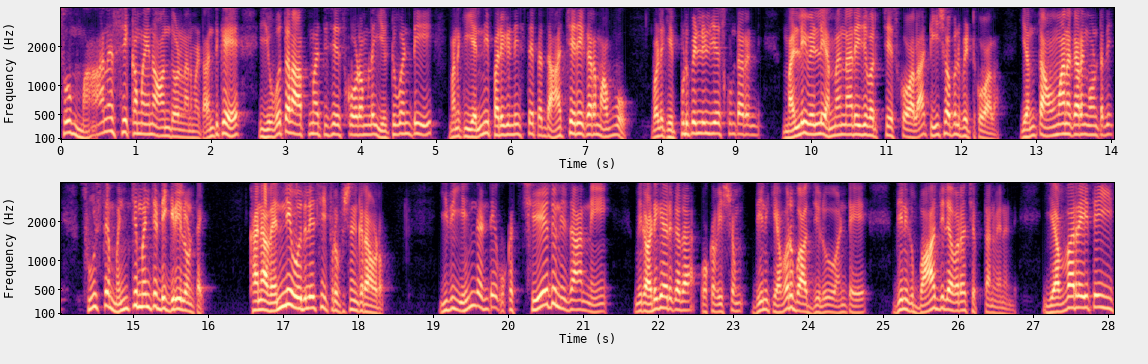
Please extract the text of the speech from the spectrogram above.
సో మానసికమైన ఆందోళన అనమాట అందుకే యువతలు ఆత్మహత్య చేసుకోవడంలో ఎటువంటి మనకి ఇవన్నీ పరిగణిస్తే పెద్ద ఆశ్చర్యకరం అవ్వు. వాళ్ళకి ఎప్పుడు పెళ్ళిళ్ళు చేసుకుంటారండి? మళ్ళీ వెళ్ళి ఎంఎన్ఆర్ఏజీ వర్క్ చేసుకోవాలా? టీ షాపులు పెట్టుకోవాలా? ఎంత అవమానకరంగా ఉంటుంది? చూస్తే మంచి మంచి డిగ్రీలు ఉంటాయి. కానీ అవన్నీ వదిలేసి ఈ ప్రొఫెషన్కి రావడం. ఇది ఏంటంటే ఒక చేదు నిజాన్ని మీరు అడిగారు కదా ఒక విషయం. దీనికి ఎవరు బాధ్యులు? అంటే దీనికి బాధ్యులు ఎవరో చెప్తాను వినండి. ఎవరైతే ఈ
